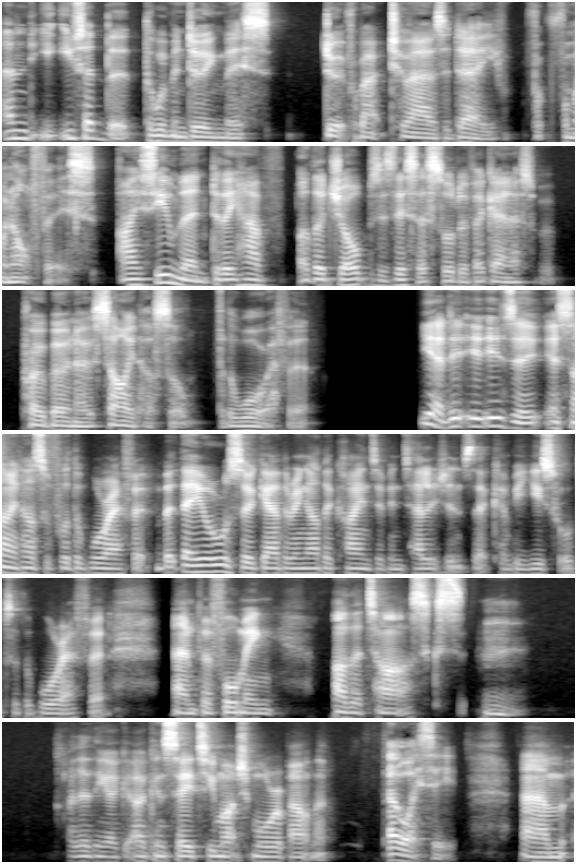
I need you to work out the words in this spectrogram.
And you said that the women doing this do it for about two hours a day from an office. I assume then, do they have other jobs? Is this a sort of again a sort of pro bono side hustle for the war effort. Yeah, it is a, a, side hustle for the war effort, but they are also gathering other kinds of intelligence that can be useful to the war effort and performing other tasks. Hmm. I don't think I, I, can say too much more about that. Oh, I see. Um,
